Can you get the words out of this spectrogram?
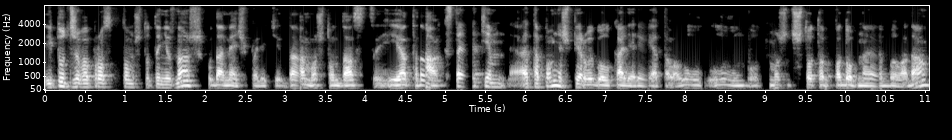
И тут же вопрос в том, что ты не знаешь, куда мяч полетит, да, может он даст. И это, а, кстати, это помнишь первый гол Калери этого, Лувумбу? Может что-то подобное было, да?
